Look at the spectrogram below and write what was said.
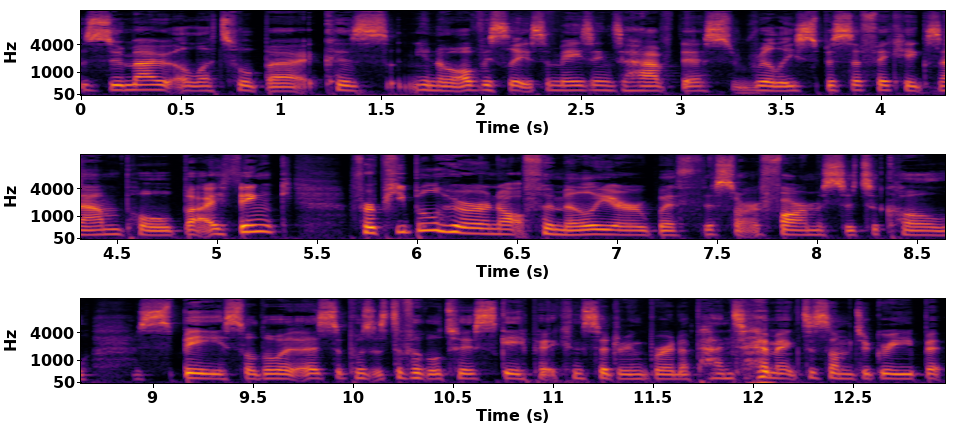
zoom out a little bit because, you know, obviously it's amazing to have this really specific example. But I think for people who are not familiar with the sort of pharmaceutical space, although I suppose it's difficult to escape it considering we're in a pandemic to some degree, but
